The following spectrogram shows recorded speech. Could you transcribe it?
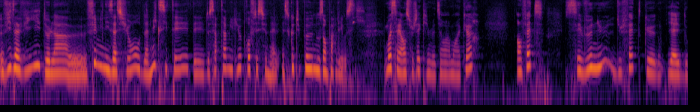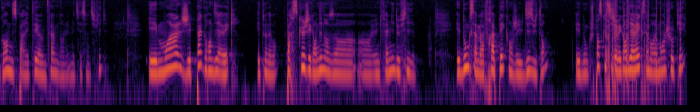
euh, vis-à-vis de la euh, féminisation ou de la mixité de certains milieux professionnels. Est-ce que tu peux nous en parler aussi? Moi, c'est un sujet qui me tient vraiment à cœur. En fait, c'est venu du fait que il y a de grandes disparités hommes-femmes dans les métiers scientifiques. Et moi, j'ai pas grandi avec. étonnamment, parce que j'ai grandi dans une famille de filles. Et donc ça m'a frappé quand j'ai eu 18 ans. Et donc je pense que si j'avais grandi avec, ça m'aurait moins choqué.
